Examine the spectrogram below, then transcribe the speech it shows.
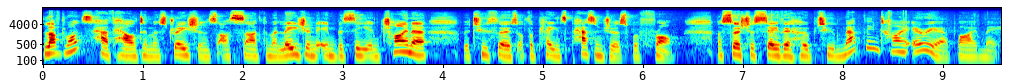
Loved ones have held demonstrations outside the Malaysian embassy in China, where two thirds of the plane's passengers were from. Searchers say they hope to map the entire area by May.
